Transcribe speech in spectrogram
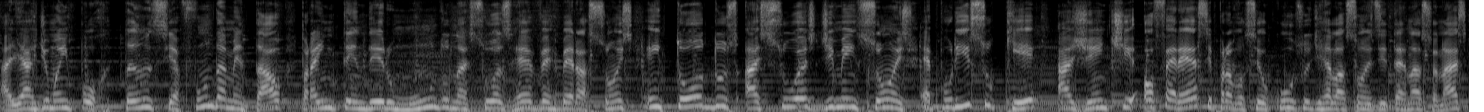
aliás, de uma importância fundamental para entender o mundo nas suas reverberações reverberações em todas as suas dimensões. É por isso que a gente oferece para você o curso de Relações Internacionais,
